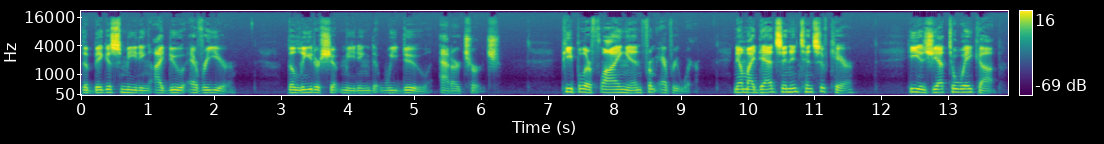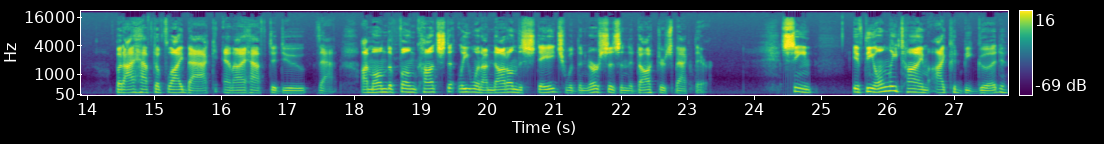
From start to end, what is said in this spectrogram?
the biggest meeting I do every year, the leadership meeting that we do at our church. People are flying in from everywhere. Now, my dad's in intensive care. He is yet to wake up but I have to fly back and I have to do that. I'm on the phone constantly when I'm not on the stage with the nurses and the doctors back there. See, if the only time I could be good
